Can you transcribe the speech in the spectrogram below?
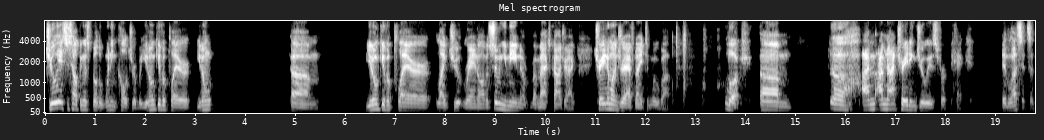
Julius is helping us build a winning culture, but you don't give a player you don't um, you don't give a player like Ju- Randle. I'm assuming you mean a, a, max contract. Trade him on draft night to move up. Look, um, uh, I'm I'm not trading Julius for a pick unless it's a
